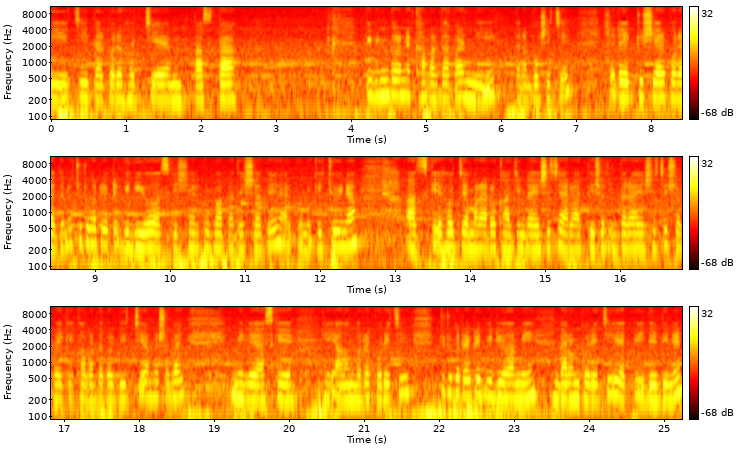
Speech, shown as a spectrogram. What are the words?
দিয়েছি। তারপরে হচ্ছে পাস্তা বিভিন্ন ধরনের খাবার দাবার নিয়ে তারা বসেছে। সেটা একটু শেয়ার করার জন্য। ছোটোখাটো একটা ভিডিও আজকে শেয়ার করব আপনাদের সাথে, আর কোনো কিছুই না। আজকে হচ্ছে আমার আরও কাজিনরা এসেছে আরও আত্মীয় স্বজন তারা এসেছে, সবাইকে খাবার দাবার দিচ্ছি। আমরা সবাই মিলে আজকে এই আনন্দটা করেছি। ছোটোখাটো একটা ভিডিও আমি ধারণ করেছি একটা ঈদের দিনের।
